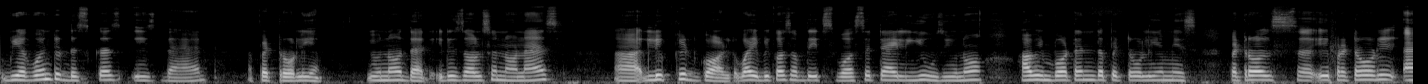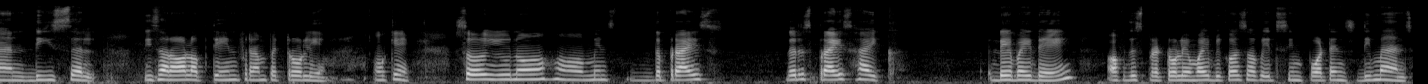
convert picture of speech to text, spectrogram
we are going to discuss is that petroleum. You know that it is also known as uh, liquid gold. Why? Because of the, its versatile use. You know how important the petroleum is. Petrols uh, petrol and diesel these are all obtained from petroleum. Okay. So you know uh, means the price there is price hike day by day of this petroleum. Why? Because of its importance demands.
